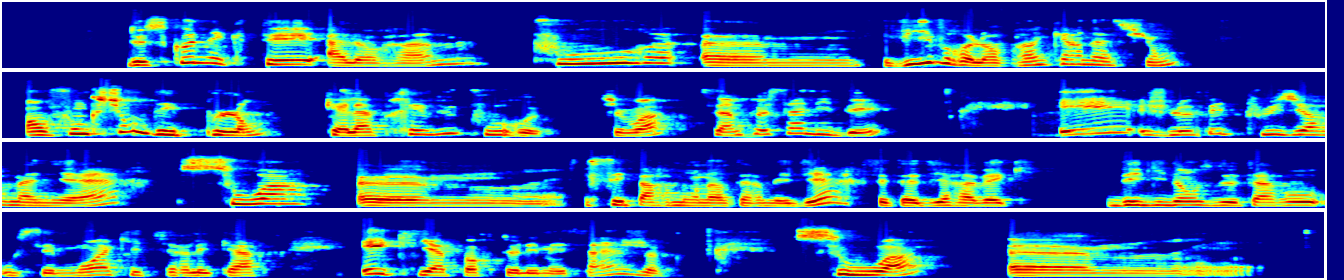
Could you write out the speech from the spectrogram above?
de se connecter à leur âme pour vivre leur incarnation en fonction des plans qu'elle a prévus pour eux. Tu vois, c'est un peu ça l'idée. Et je le fais de plusieurs manières. Soit c'est par mon intermédiaire, c'est-à-dire avec des guidances de tarot où c'est moi qui tire les cartes et qui apporte les messages. Soit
